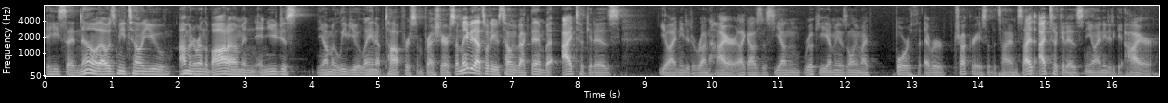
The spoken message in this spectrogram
he said, "No, that was me telling you I'm gonna run the bottom, and and you just you know I'm gonna leave you laying up top for some fresh air." So maybe that's what he was telling me back then. But I took it as, you know, I needed to run higher. Like I was this young rookie. I mean, it was only my fourth ever truck race at the time. So I, I took it as you know I needed to get higher.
